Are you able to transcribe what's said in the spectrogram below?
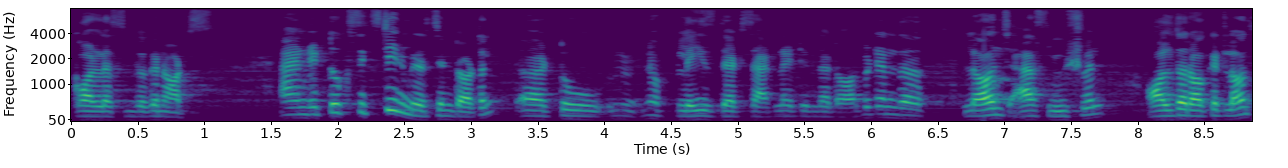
called as Gaganauts and it took 16 minutes in total uh, to you know place that satellite in that orbit and the launch as usual all the rocket launch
